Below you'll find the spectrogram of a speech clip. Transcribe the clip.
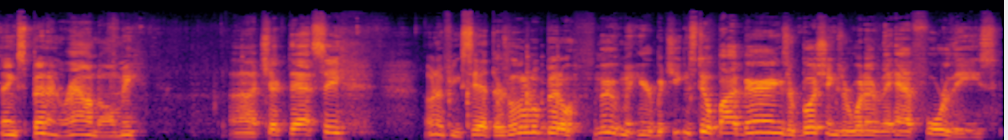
thing spinning around on me. Uh, check that, see? I don't know if you can see it. There's a little bit of movement here, but you can still buy bearings or bushings or whatever they have for these.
